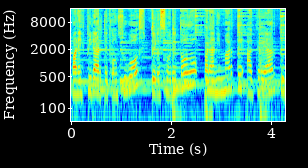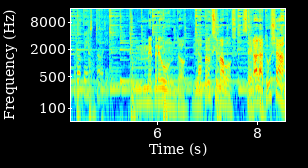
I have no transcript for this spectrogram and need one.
para inspirarte con su voz, pero sobre todo para animarte a crear tu propia historia. Me pregunto, ¿la próxima voz será la tuya?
